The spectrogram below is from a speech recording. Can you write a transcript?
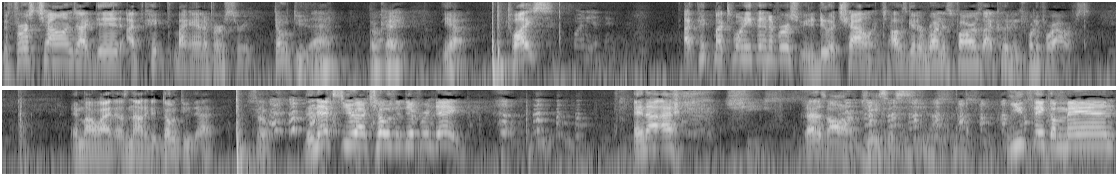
The first challenge I did, I picked my anniversary. Don't do that, okay? Yeah. Twice? 20th I picked my 20th anniversary to do a challenge. I was going to run as far as I could in 24 hours. And my wife, that was not a good, don't do that. So the next year I chose a different day. And I, I that's all, Jesus. You think a man,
